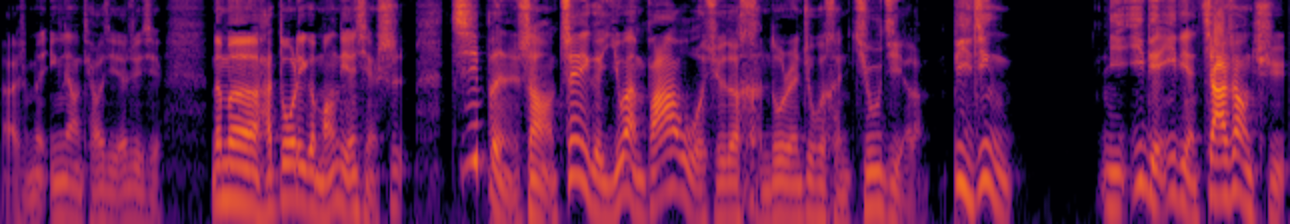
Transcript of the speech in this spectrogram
啊，什么音量调节这些。那么还多了一个盲点显示。基本上这个一万八，我觉得很多人就会很纠结了，毕竟你一点一点加上去，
